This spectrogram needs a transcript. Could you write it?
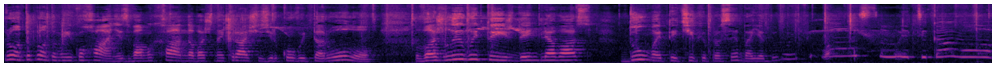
Пронто, пронто, мої кохані, з вами Ханна, ваш найкращий зірковий таролог. Важливий тиждень для вас. Думайте тільки про себе, я думаю про вас. Як цікаво.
